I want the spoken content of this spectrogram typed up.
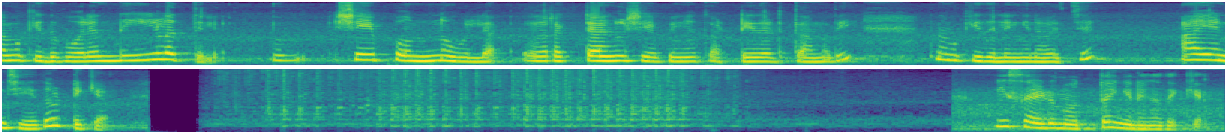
നമുക്കിതുപോലെ നീളത്തിൽ ഷേപ്പ് ഒന്നുമില്ല. റെക്റ്റാങ്കിൾ ഷേപ്പിങ് കട്ട് ചെയ്തെടുത്താൽ മതി. നമുക്കിതിലിങ്ങനെ വെച്ച് അയൺ ചെയ്ത് ഒട്ടിക്കാം. ഈ സൈഡ് മൊത്തം ഇങ്ങനെ തയ്ക്കാം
